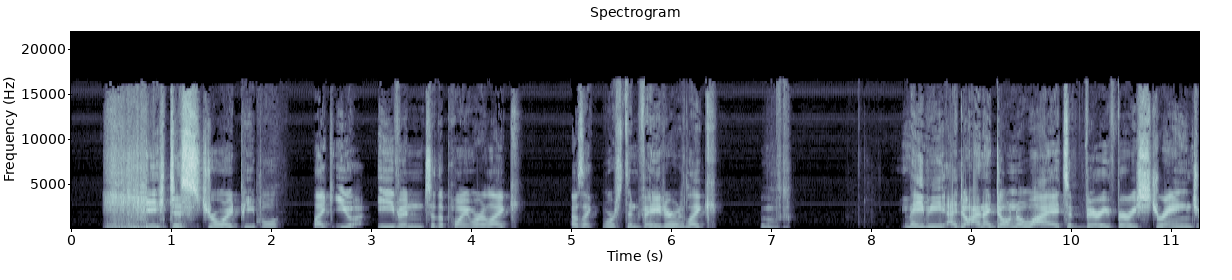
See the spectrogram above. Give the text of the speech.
he destroyed people. Like you, even to the point where like I was like, worse than Vader. Like maybe I don't, and I don't know why. It's a very very strange,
